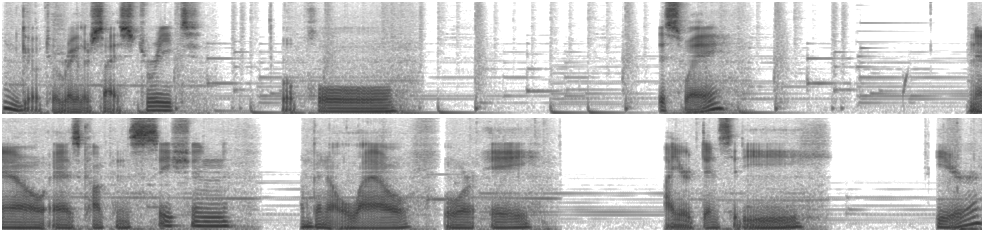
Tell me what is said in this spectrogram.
go to a regular size street. We'll pull this way. Now, as compensation, I'm going to allow for a higher density here.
